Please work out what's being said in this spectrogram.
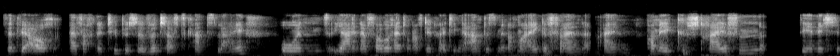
sind wir auch einfach eine typische Wirtschaftskanzlei. Und ja, in der Vorbereitung auf den heutigen Abend ist mir nochmal eingefallen, ein Comicstreifen, den ich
